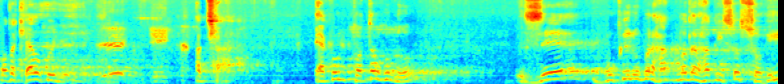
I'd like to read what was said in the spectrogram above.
কথা খেয়াল করিনি। আচ্ছা এখন কথা হলো যে বুকের উপর হাত বাঁধার হাদিস সহি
